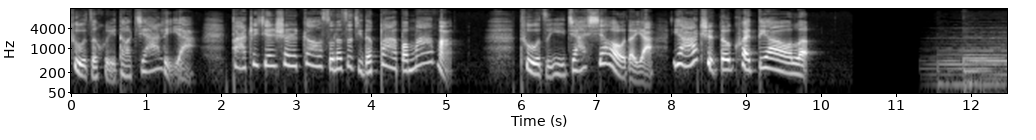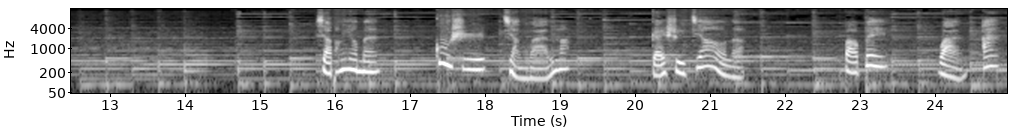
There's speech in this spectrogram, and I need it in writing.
兔子回到家里呀，把这件事儿告诉了自己的爸爸妈妈。兔子一家笑的呀，牙齿都快掉了。小朋友们，故事讲完了，该睡觉了，宝贝，晚安。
